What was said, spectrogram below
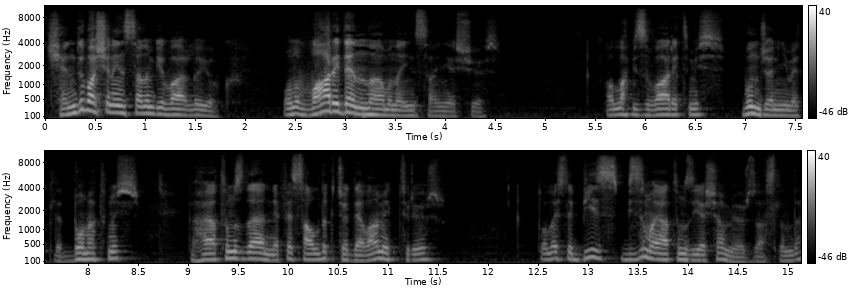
kendi başına insanın bir varlığı yok. Onu var eden namına insan yaşıyor. Allah bizi var etmiş, bunca nimetle donatmış ve hayatımızda nefes aldıkça devam ettiriyor. Dolayısıyla biz bizim hayatımızı yaşamıyoruz aslında.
